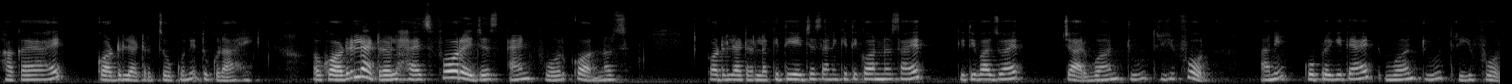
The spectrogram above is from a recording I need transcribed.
हा काय आहे? quadrilateral चौकोनी तुकडा आहे. A quadrilateral has four edges and four corners quadrilateralला किती एजेस आणि किती कॉर्नर्स आहेत? किती बाजू आहेत? चार. वन टू थ्री फोर आणि कोपरे किती आहेत? वन टू थ्री फोर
